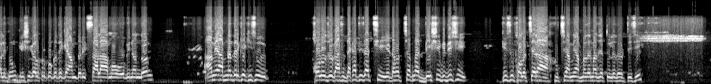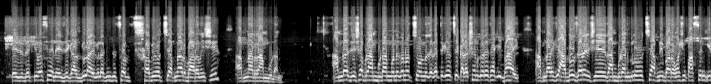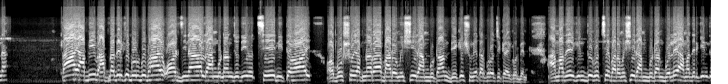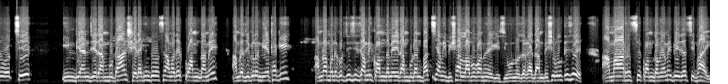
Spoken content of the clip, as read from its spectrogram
আলাইকুম, কৃষি গল্পের পক্ষ থেকে আন্তরিক সালাম ও অভিনন্দন। আমি আপনাদেরকে কিছু ফলজ গাছ দেখাতে যাচ্ছি, এটা হচ্ছে আপনার দেশি বিদেশি কিছু ফলের হচ্ছে আমি আপনাদের মাঝে তুলে ধরতেছি। এই যে দেখতে পাচ্ছেন, এই যে গাছগুলা, এগুলা কিন্তু সব, সবই হচ্ছে আপনার বারোমেশি আপনার রামবুডান আমরা যেসব রামবুটান মনে করেন হচ্ছে অন্য জায়গা থেকে হচ্ছে কালেকশন করে থাকি, ভাই, আপনারা কি আদৌ জানেন সে রামবুটানগুলো হচ্ছে আপনি বারো মাসে পাচ্ছেন কিনা? তাই আমি আপনাদেরকে বলব ভাই অরিজিনাল রামবুটান যদি হচ্ছে নিতে হয়, অবশ্যই আপনারা বারো মেশি রামবুটান দেখে শুনে তারপর হচ্ছে ক্রয় করবেন। আমাদের কিন্তু হচ্ছে বারো মেশি রামবুটান বলে আমাদের কিন্তু হচ্ছে ইন্ডিয়ান যে রামবুটান, সেটা কিন্তু হচ্ছে আমাদের কম দামে আমরা যেগুলো নিয়ে থাকি, আমরা মনে করতেছি যে আমি কম দামে এই রামবুটান পাচ্ছি, আমি বিশাল লাভবান হয়ে গেছি। অন্য জায়গায় দাম বেশি বলতেছে, আমার হচ্ছে কম দামে আমি পেয়ে যাচ্ছি। ভাই,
